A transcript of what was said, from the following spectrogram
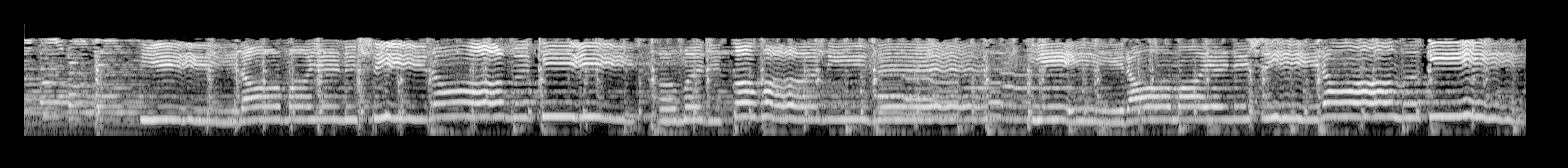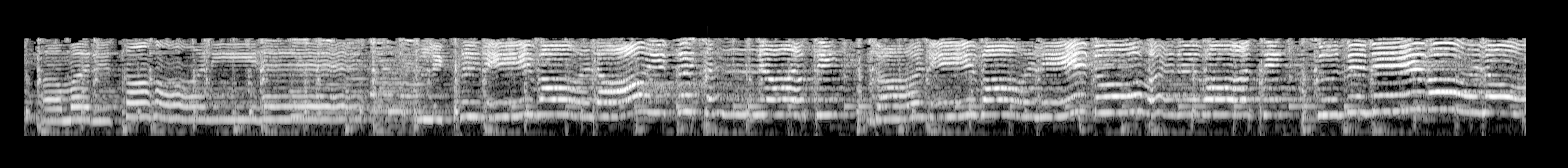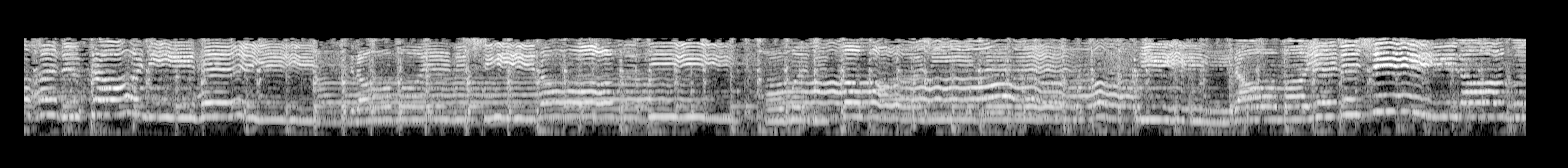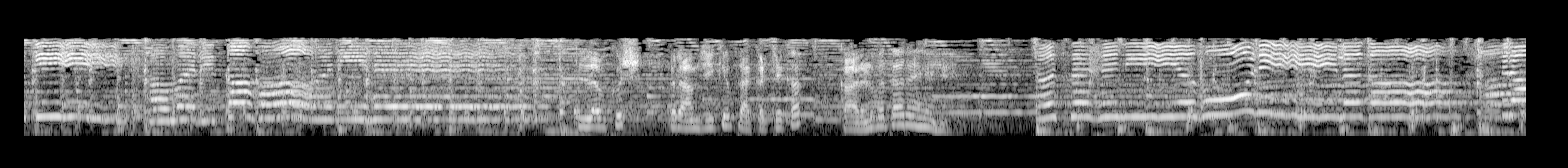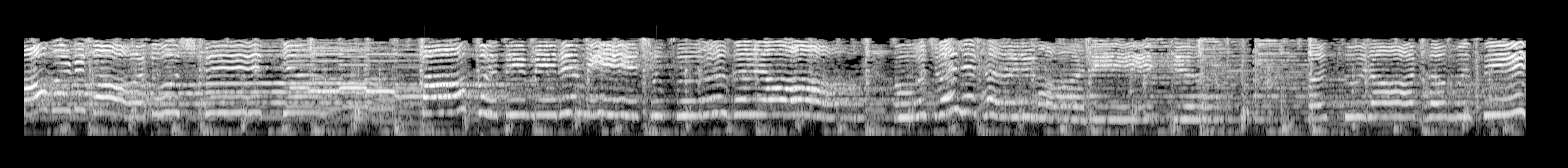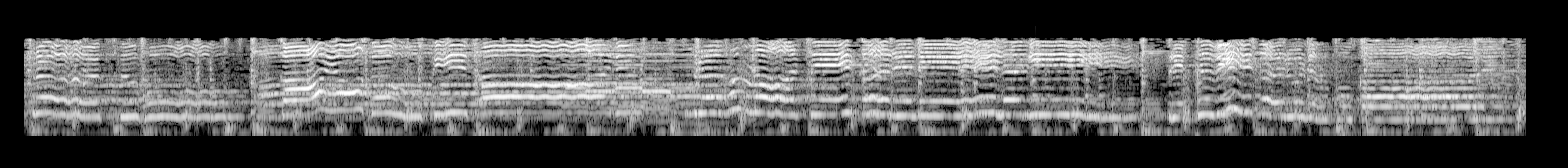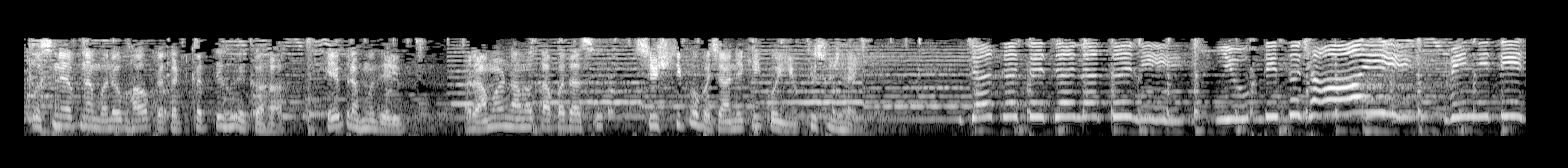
लवकुश राम जी के प्राकट्य का कारण बता रहे हैं। असहनीय उसने अपना मनोभाव प्रकट करते हुए कहा, हे ब्रह्मदेव, रावण नामक आपदा से सृष्टि को बचाने की कोई युक्ति सुझाई जगत जनक ने युक्ति सुझाई, विनती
